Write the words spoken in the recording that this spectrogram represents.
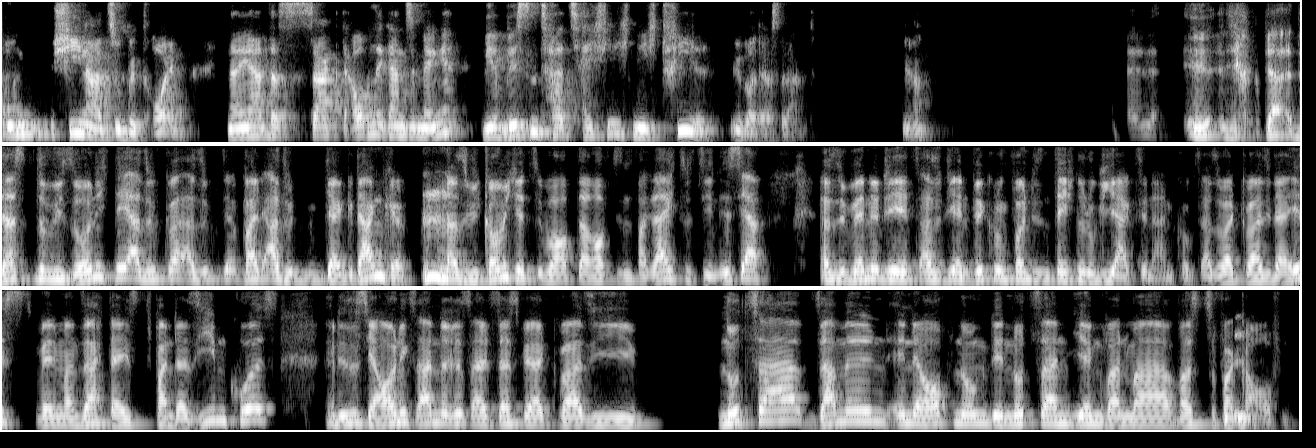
um China zu betreuen. Naja, das sagt auch eine ganze Menge. Wir wissen tatsächlich nicht viel über das Land. Ja. Äh, äh, das sowieso nicht. Nee, also, also, weil, also der Gedanke, also wie komme ich jetzt überhaupt darauf, diesen Vergleich zu ziehen, ist ja, also wenn du dir jetzt also die Entwicklung von diesen Technologieaktien anguckst, also halt quasi da ist, wenn man sagt, da ist Fantasie im Kurs, dann ist es ja auch nichts anderes, als dass wir halt quasi Nutzer sammeln in der Hoffnung, den Nutzern irgendwann mal was zu verkaufen.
